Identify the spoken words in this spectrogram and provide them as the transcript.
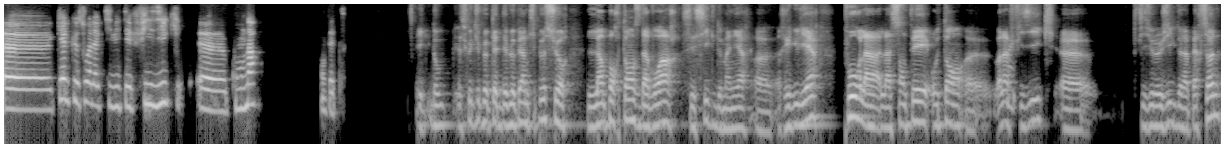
Euh, quelle que soit l'activité physique euh, qu'on a, en fait. Et donc, est-ce que tu peux peut-être développer un petit peu sur l'importance d'avoir ces cycles de manière euh, régulière pour la, santé autant voilà, physique, physiologique de la personne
